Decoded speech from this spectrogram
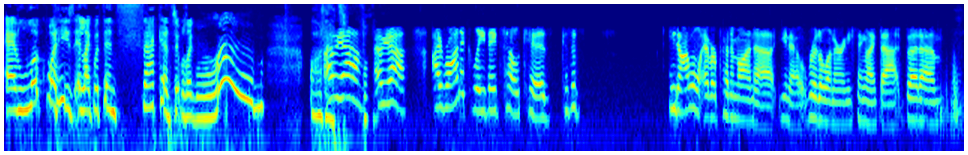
and look what he's, like within seconds, it was like, room. Oh, oh yeah. fun. Oh yeah. Ironically, they tell kids because it's, you know, I won't ever put him on a, you know, Ritalin or anything like that. But um,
